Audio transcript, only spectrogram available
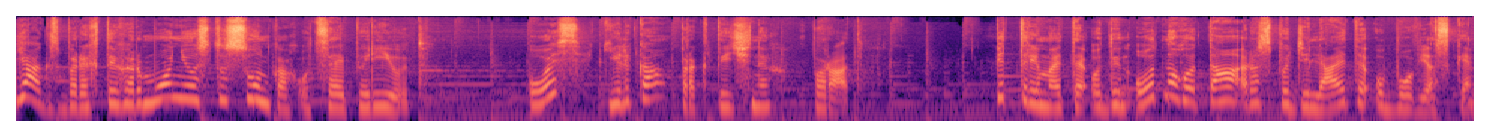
Як зберегти гармонію у стосунках у цей період? Ось кілька практичних порад. Підтримайте один одного та розподіляйте обов'язки.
